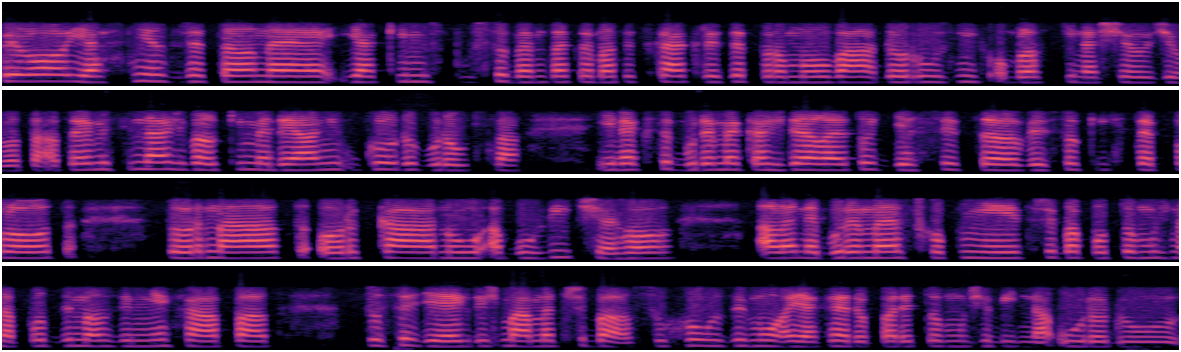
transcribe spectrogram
bylo jasně zřetelné, jakým způsobem ta klimatická krize promlouvá do různých oblastí našeho života. A to je, myslím, náš velký mediální úkol do budoucna. Jinak se budeme každé léto děsit eh, vysokých teplot, tornád, orkánů a bůh čeho, ale nebudeme schopni třeba potom už na podzim a v zimě chápat, co se děje, když máme třeba suchou zimu a jaké dopady to může být na úrodu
